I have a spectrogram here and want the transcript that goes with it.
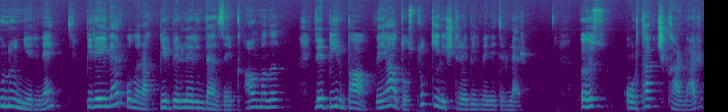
Bunun yerine bireyler olarak birbirlerinden zevk almalı ve bir bağ veya dostluk geliştirebilmelidirler. Öz, ortak çıkarlar,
